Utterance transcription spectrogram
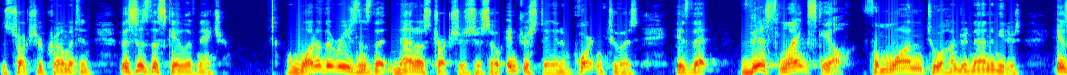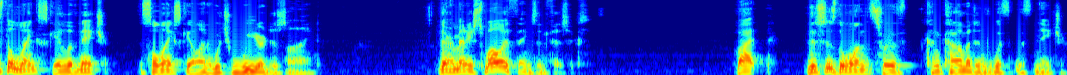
the structure of chromatin, this is the scale of nature. And one of the reasons that nanostructures are so interesting and important to us is that this length scale from 1 to 100 nanometers is the length scale of nature. It's the length scale on which we are designed. There are many smaller things in physics, but this is the one that's sort of concomitant with, with nature.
